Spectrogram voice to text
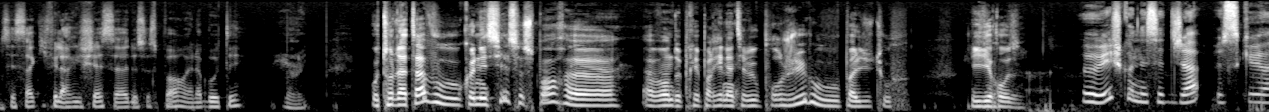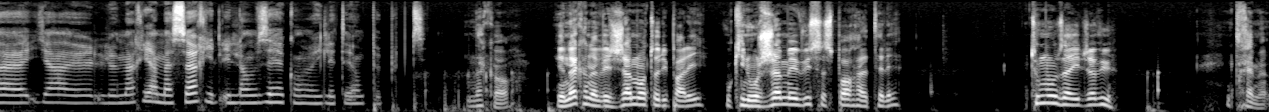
C'est ça qui fait la richesse euh, de ce sport et la beauté. Autour de la table, vous connaissiez ce sport euh, avant de préparer l'interview pour Jules ou pas du tout? Lily Rose oui, je connaissais déjà parce que euh, il y a le mari à ma soeur, il, il en faisait quand il était un peu plus petit. D'accord. Il y en a qui n'avaient jamais entendu parler ou qui n'ont jamais vu ce sport à la télé? Tout le monde vous avez déjà vu Très bien.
